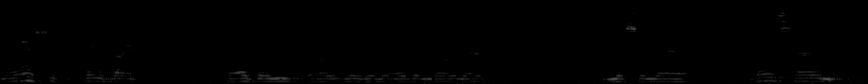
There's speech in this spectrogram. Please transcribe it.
They ask you for things like organs, or to be an organ donor, and this and that. Don't sign that.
